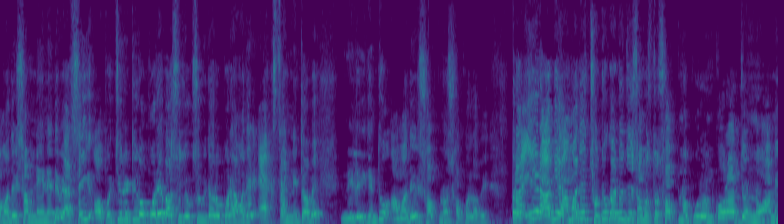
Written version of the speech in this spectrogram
আমাদের সামনে এনে দেবে। আর সেই অপরচুনিটির ওপরে বা সুযোগ সুবিধার ওপরে আমাদের অ্যাকশান নিতে হবে, নিলেই কিন্তু আমাদের স্বপ্ন সফল হবে। এর আগে আমাদের ছোটোখাটো যে সমস্ত স্বপ্ন পূরণ করার জন্য আমি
